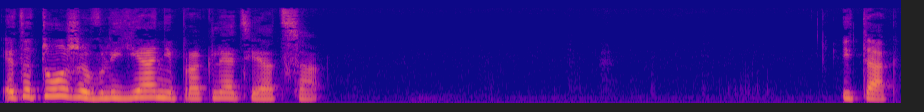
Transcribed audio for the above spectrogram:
Это тоже влияние проклятия отца. Итак,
